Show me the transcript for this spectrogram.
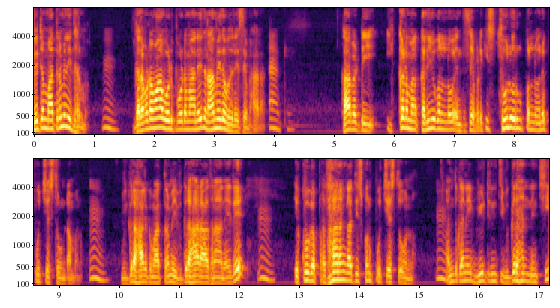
చేయటం మాత్రమే నీ ధర్మం. గెలవడమా ఓడిపోవడమా అనేది నా మీద వదిలేసే భారం కాబట్టి ఇక్కడ మన కలియుగంలో ఎంతసేపటికి స్థూల రూపంలోనే పూజ చేస్తూ ఉంటాం మనం. విగ్రహాలకు మాత్రమే విగ్రహారాధన అనేది ఎక్కువగా ప్రధానంగా తీసుకొని పూజ చేస్తూ ఉన్నాం. అందుకని వీటి నుంచి విగ్రహం నుంచి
